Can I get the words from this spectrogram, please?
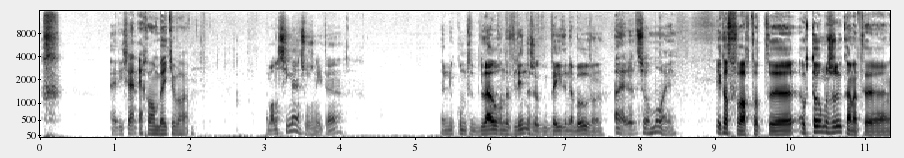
Ja, die zijn echt wel een beetje warm. Ja, maar dan zien mensen ons niet, hè? En nu komt het blauw van de vlinders ook beter naar boven. Oh ja, dat is wel mooi. Ik had verwacht dat... eh ook Thomas was ook aan het, eh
